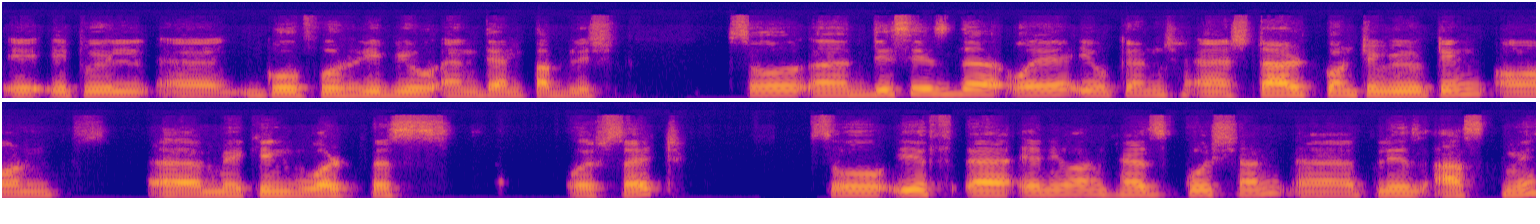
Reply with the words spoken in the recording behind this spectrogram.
it, it will uh, go for review and then publish. So uh, this is the way you can uh, start contributing on uh, making WordPress website. So if uh, anyone has question, please ask me.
